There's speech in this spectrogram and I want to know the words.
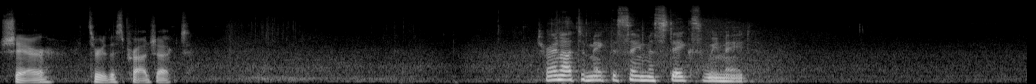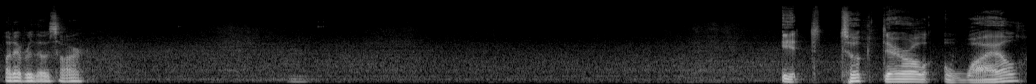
share through this project? Try not to make the same mistakes we made, whatever those are. It took Daryl a while,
